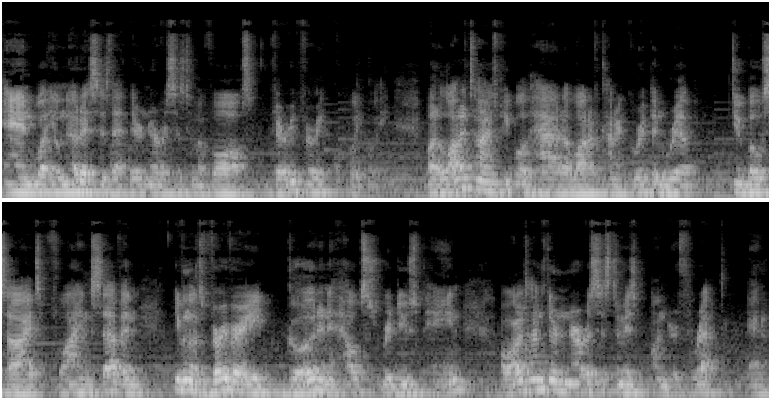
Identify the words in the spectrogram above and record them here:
And what you'll notice is that their nervous system evolves very, very quickly. But a lot of times, people have had a lot of kind of grip and rip, do both sides, flying seven, even though it's very, very good and it helps reduce pain a lot of times their nervous system is under threat. And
